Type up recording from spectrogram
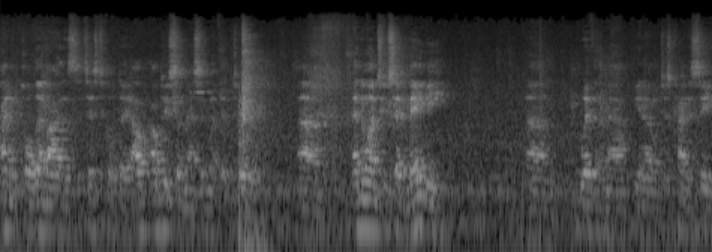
kind of pull them out of the statistical data. I'll, I'll do some messing with it too. Um, And the ones who said maybe, um, with an amount, you know, just kind of see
